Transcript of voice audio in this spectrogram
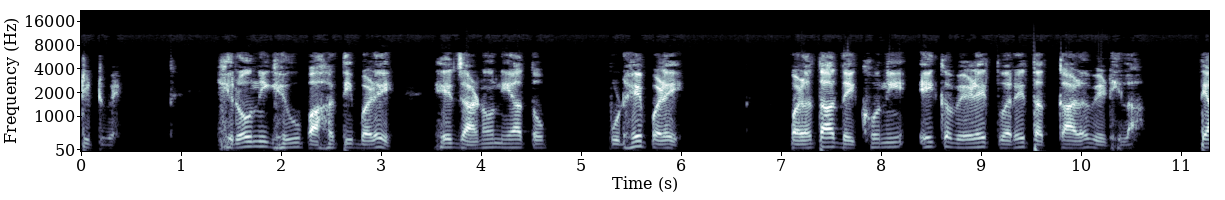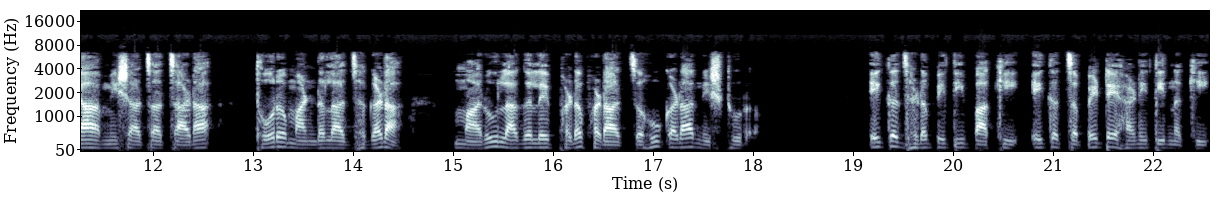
टिटवे. हिरोनी घेऊ पाहती बळे हे जाणून या तो पुढे पळे. पळता देखोनी एक वेळे त्वरे तत्काळ वेढिला. त्या आमिषाचा चाडा थोर मांडला झगडा मारू लागले फडफडा चहूकडा निष्ठुर. एक झडपिती पाखी एक चपेटे हाणीती नखी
